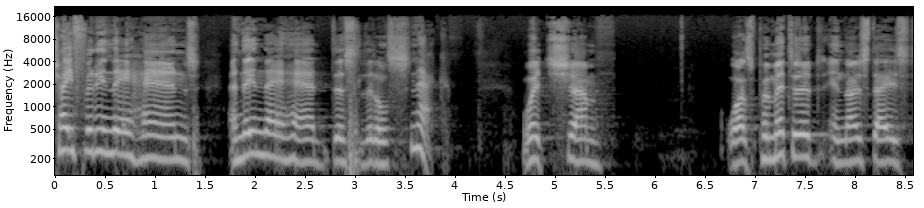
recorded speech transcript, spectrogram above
chafe it in their hands and then they had this little snack, which um, was permitted in those days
